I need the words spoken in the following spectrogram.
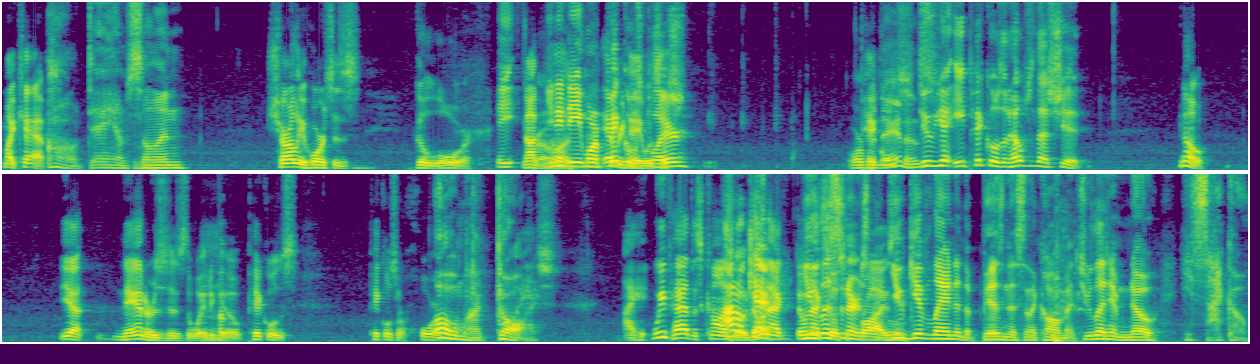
my calves. Oh, damn, son. Charlie horses galore. Eat, Not you need to eat more every day pickles, was player. this- Or Pickles? bananas. Dude, yeah, eat pickles. It helps with that shit. No. Yeah, nanners is the way to mm. go. Pickles, pickles are horrible. Oh my gosh. I we've had this convo. I don't care. act. Don't you act listeners, so surprised. you give Landon the business in the comments. You let him know he's psycho.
